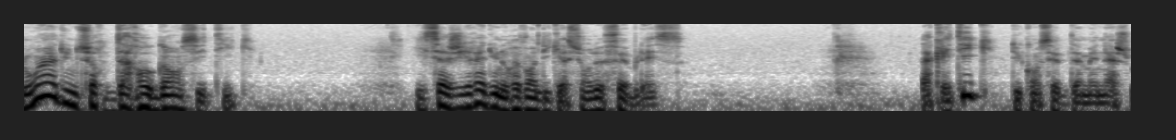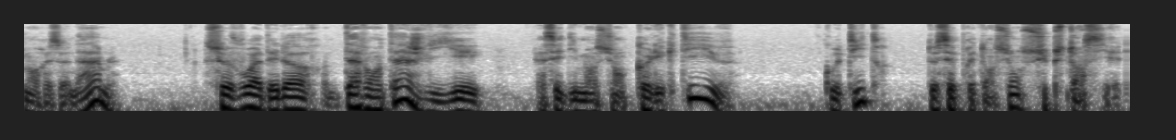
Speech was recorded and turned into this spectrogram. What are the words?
Loin d'une sorte d'arrogance éthique, il s'agirait d'une revendication de faiblesse. La critique du concept d'aménagement raisonnable se voit dès lors davantage lié à ces dimensions collectives qu'au titre de ses prétentions substantielles.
